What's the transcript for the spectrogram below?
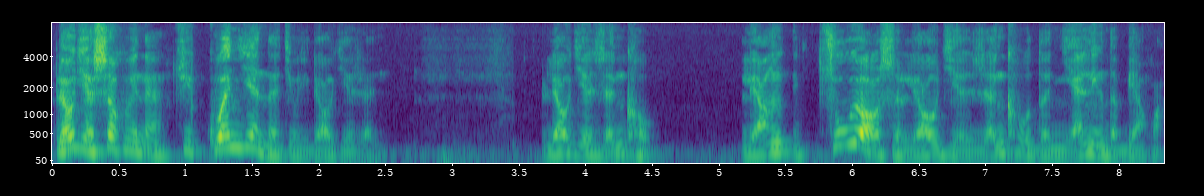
了解社会呢，最关键的就是了解人，了解人口，两主要是了解人口的年龄的变化。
